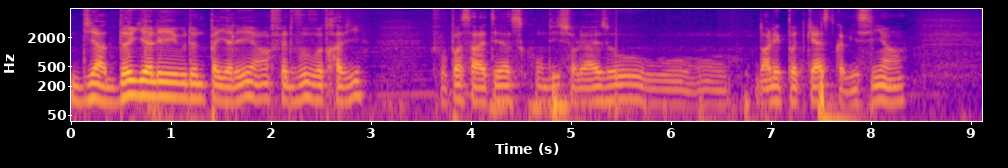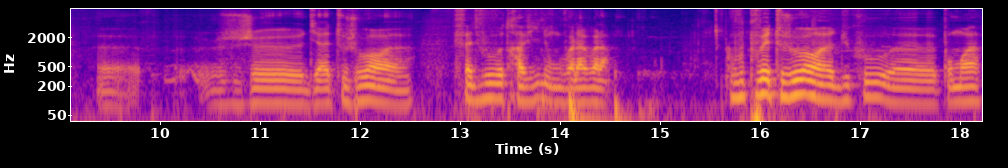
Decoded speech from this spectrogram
dire de y aller ou de ne pas y aller, hein, faites-vous votre avis. Faut pas s'arrêter à ce qu'on dit sur les réseaux ou dans les podcasts comme ici. Euh, je dirais toujours faites-vous votre avis. Donc voilà, voilà. Vous pouvez toujours, du coup, pour moi,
